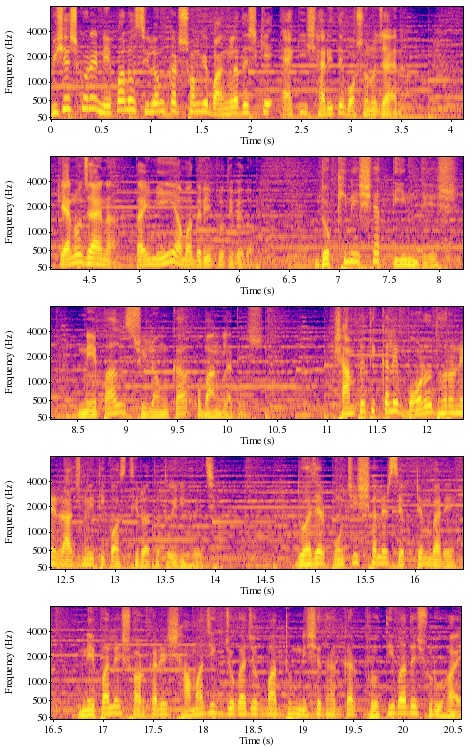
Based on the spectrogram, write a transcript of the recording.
বিশেষ করে নেপাল ও শ্রীলঙ্কার সঙ্গে বাংলাদেশকে একই সারিতে বসানো যায় না। কেন যায় না, তাই নিয়েই আমাদের এই প্রতিবেদন। দক্ষিণ এশিয়ার তিন দেশ, নেপাল, শ্রীলঙ্কা ও বাংলাদেশ। সাম্প্রতিককালে বড় ধরনের রাজনৈতিক অস্থিরতা তৈরি হয়েছে। দু হাজার পঁচিশ সালের সেপ্টেম্বরে নেপালে সরকারের সামাজিক যোগাযোগ মাধ্যম নিষেধাজ্ঞার প্রতিবাদে শুরু হয়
